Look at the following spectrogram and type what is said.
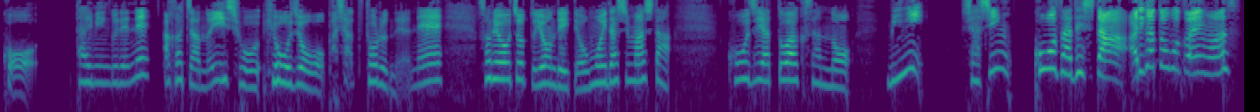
こう、タイミングでね、赤ちゃんのいい表情をパシャって撮るんだよね。それをちょっと読んでいて思い出しました。コージアットワークさんのミニ写真講座でした。ありがとうございます。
